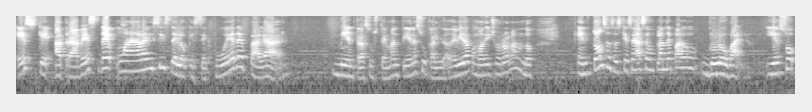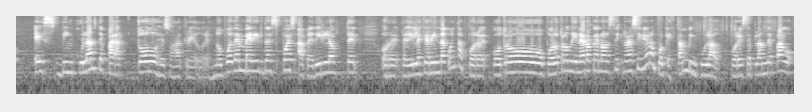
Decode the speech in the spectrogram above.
Es que a través de un análisis de lo que se puede pagar mientras usted mantiene su calidad de vida, como ha dicho Rolando, entonces es que se hace un plan de pago global. Y eso es vinculante para todos esos acreedores. No pueden venir después a pedirle a usted o pedirle que rinda cuentas por otro, por otro dinero que no recibieron porque están vinculados por ese plan de pago,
